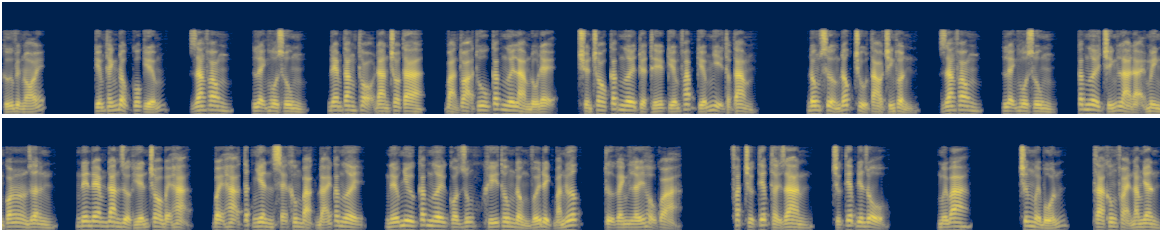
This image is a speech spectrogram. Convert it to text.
cứ việc nói. Kiếm thánh độc cô kiếm giang phong lệnh hồ Sùng đem tăng thọ đan cho ta bản tọa thu các ngươi làm đồ đệ chuyển cho các ngươi tuyệt thế kiếm pháp kiếm nhị thập tam. Đông sưởng đốc chủ tào chính thuần giang phong lệnh hồ Sùng, các ngươi chính là đại minh con dân nên đem đan dược hiến cho bệ hạ bệ hạ tất nhiên sẽ không bạc đãi các ngươi nếu như các ngươi có dũng khí thông đồng với địch bán nước tự gánh lấy hậu quả. Phát trực tiếp thời gian trực tiếp điên rồ. 13. chương 14, ta không phải nam nhân.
